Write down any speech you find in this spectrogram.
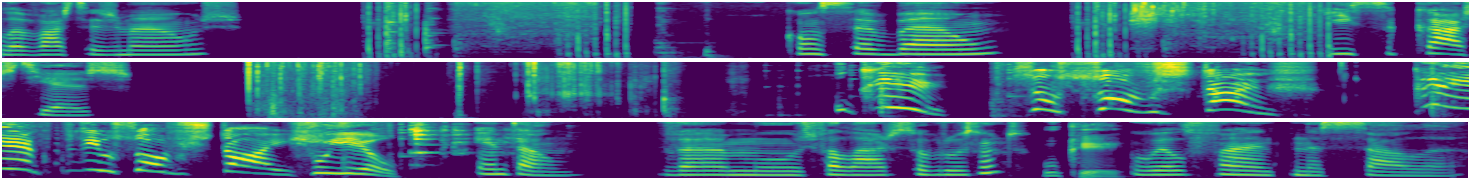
Lavaste as mãos com sabão e secaste-as. O quê? São só vegetais! Quem é que pediu só vegetais? Fui eu. Então, vamos falar sobre o assunto? O quê? O elefante na sala.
